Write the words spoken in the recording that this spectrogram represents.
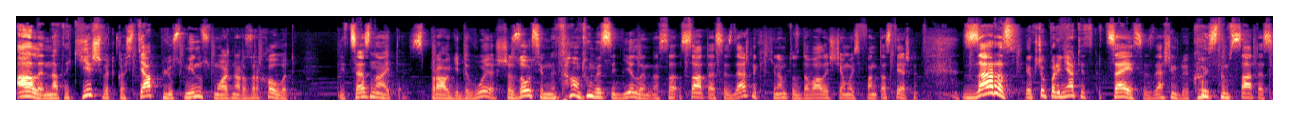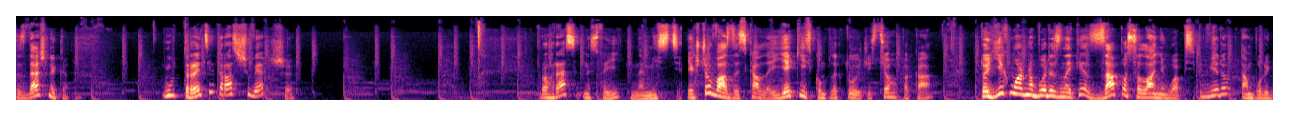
Але на такі швидкостя плюс-мінус можна розраховувати. І це, знаєте, справді дивує, що зовсім недавно ми сиділи на SATA SSD-шниках і нам то здавалося чимось фантастичним. Зараз, якщо порівняти цей SSD-шник до якогось там SATA SSD-шника, ну, 30 разів швидше. Прогрес не стоїть на місці. Якщо вас зацікавили якісь комплектуючі з цього ПК, то їх можна буде знайти за посиланням в описі під відео. Там будуть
